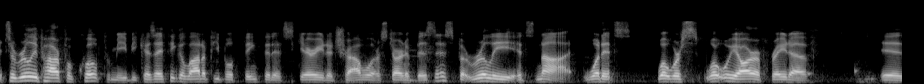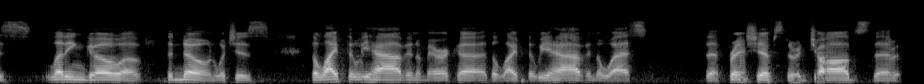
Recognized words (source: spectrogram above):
it's a really powerful quote for me because I think a lot of people think that it's scary to travel or start a business, but really it's not. What it's what we're what we are afraid of is letting go of the known, which is the life that we have in America, the life that we have in the West, the friendships, the jobs, the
